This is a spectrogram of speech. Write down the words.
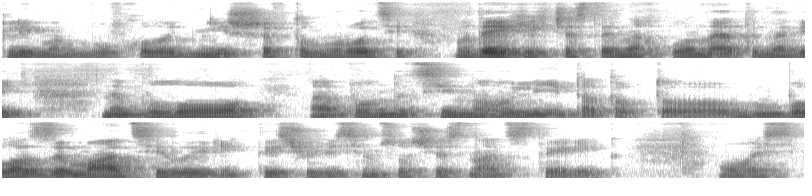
клімат був холодніше. В тому році в деяких частинах планети навіть не було е, повноцінного літа, тобто була зима цілий рік, 1816 рік. Ось.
